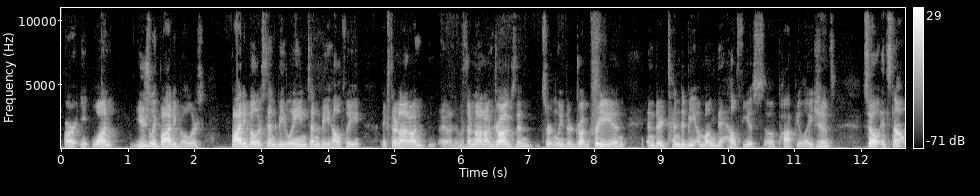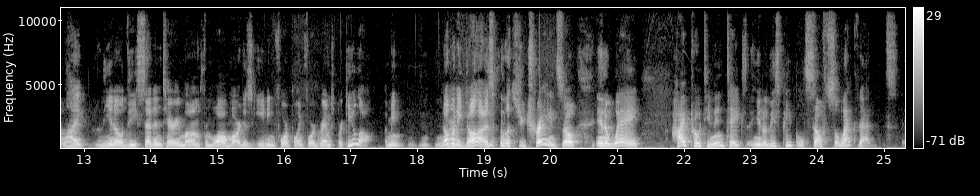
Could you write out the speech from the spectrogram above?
are one usually bodybuilders. Bodybuilders tend to be lean tend to be healthy. If they're not on uh, if they're not on drugs then certainly they're drug free and and they tend to be among the healthiest uh, populations. Yeah. so it's not like you know the sedentary mom from walmart is eating 4.4 grams per kilo I mean, nobody does unless you train. So, in a way, high protein intakes, you know, these people self select that.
